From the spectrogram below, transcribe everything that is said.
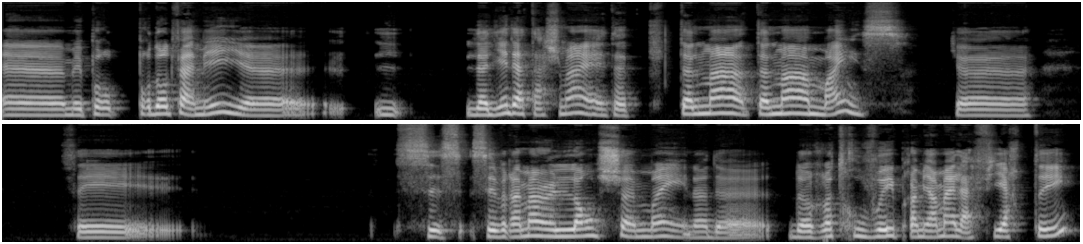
Euh, mais pour, pour d'autres familles, euh, le lien d'attachement était tellement, tellement mince que c'est c'est vraiment un long chemin de, de, retrouver, premièrement, la fierté.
